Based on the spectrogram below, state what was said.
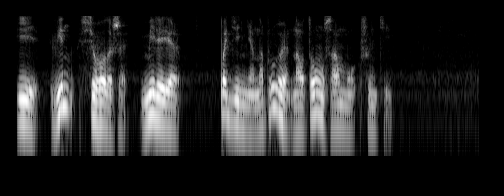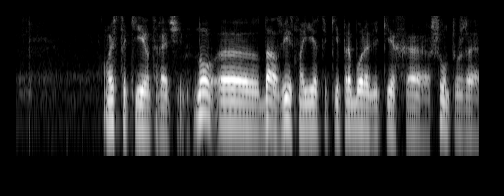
І він всього лише міряє падіння напруги на тому самому шунті. Ось такі от речі. Ну, е, да, звісно, є такі прибори, в яких е, шунт уже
